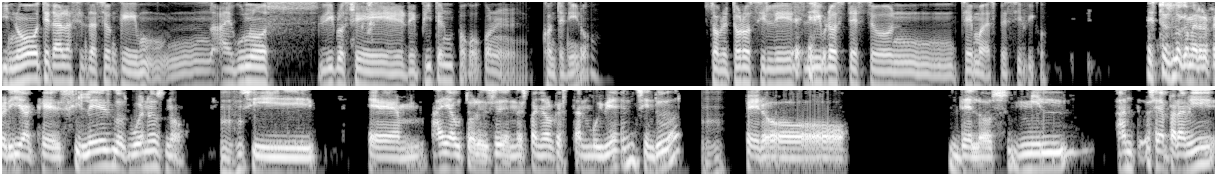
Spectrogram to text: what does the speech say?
¿Y no te da la sensación que mmm, algunos libros se repiten un poco con el contenido? Sobre todo si lees libros de este un tema específico. Esto es lo que me refería, que si lees los buenos, no. Uh -huh. Si eh, hay autores en español que están muy bien, sin duda, uh -huh. pero de los mil, o sea, para mí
